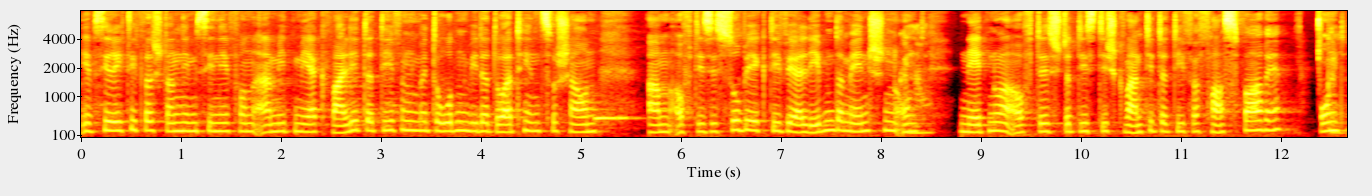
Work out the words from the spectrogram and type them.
Ich habe Sie richtig verstanden im Sinne von äh, mit mehr qualitativen Methoden wieder dorthin zu schauen, ähm, auf dieses subjektive Erleben der Menschen genau. und nicht nur auf das statistisch quantitativ Erfassbare. Und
